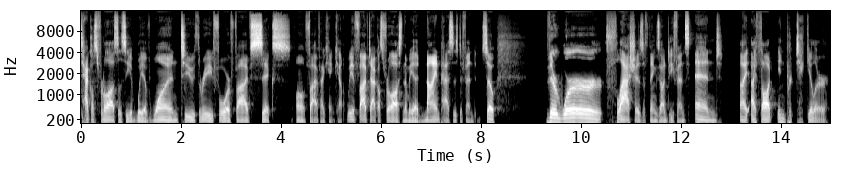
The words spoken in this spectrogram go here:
tackles for loss. Let's see. We have one, two, three, four, five, six. Oh, five. I can't count. We have five tackles for loss, and then we had nine passes defended. So there were flashes of things on defense, and I, I thought in particular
